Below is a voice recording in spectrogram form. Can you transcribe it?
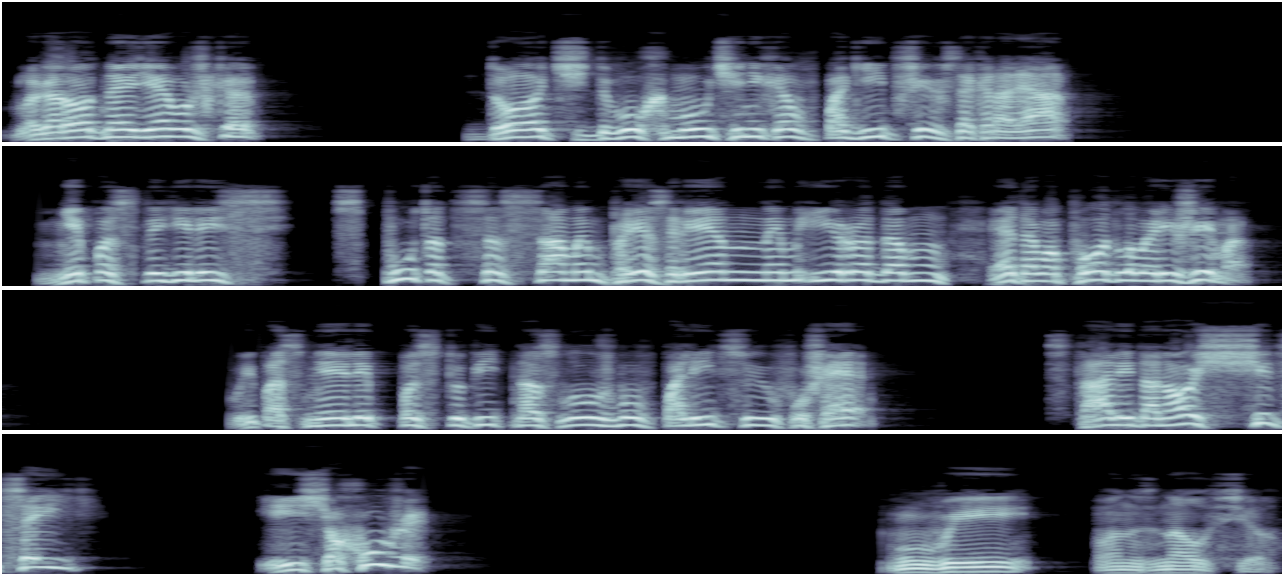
благородная девушка, дочь двух мучеников, погибших за короля, не постыдились спутаться с самым презренным иродом этого подлого режима. Вы посмели поступить на службу в полицию Фуше, стали доносчицей и еще хуже. Увы, он знал все.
